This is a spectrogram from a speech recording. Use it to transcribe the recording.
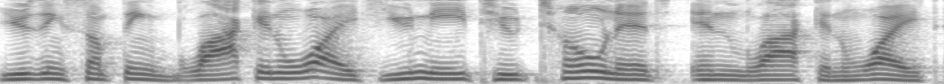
using something black and white, you need to tone it in black and white,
